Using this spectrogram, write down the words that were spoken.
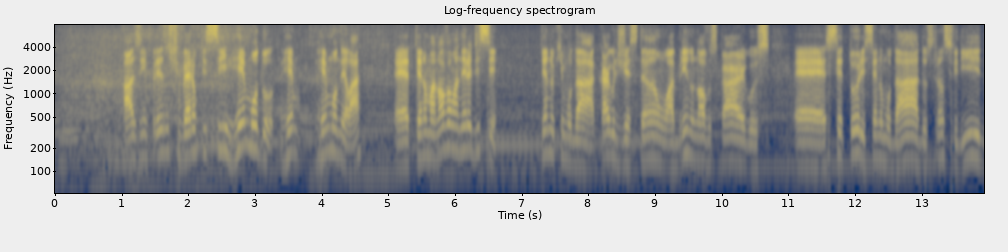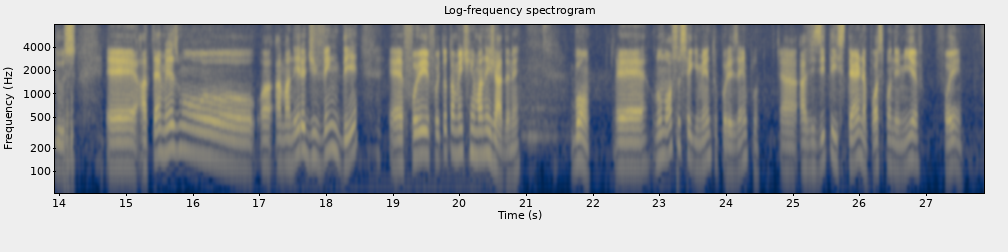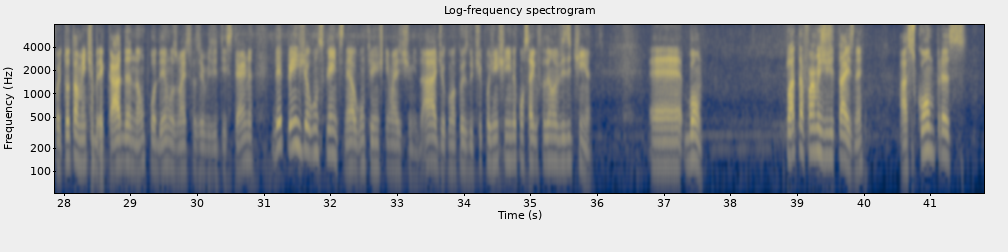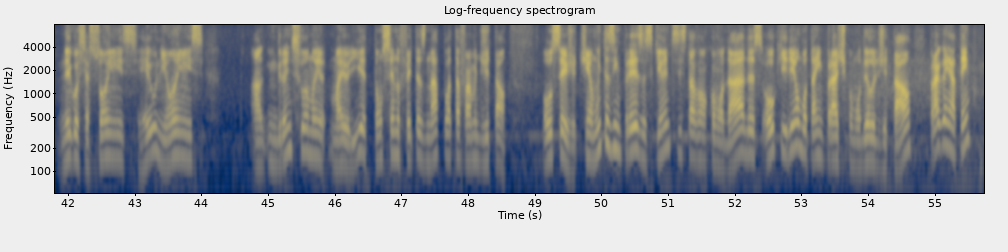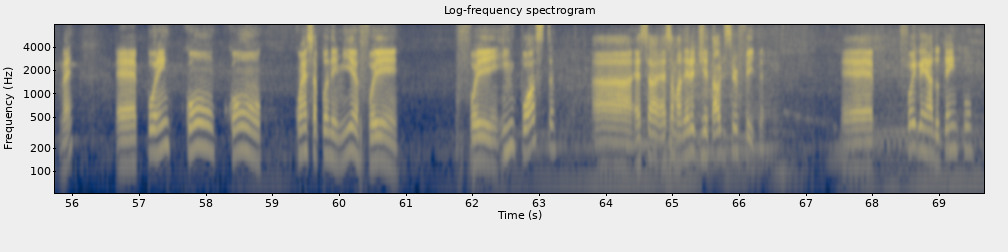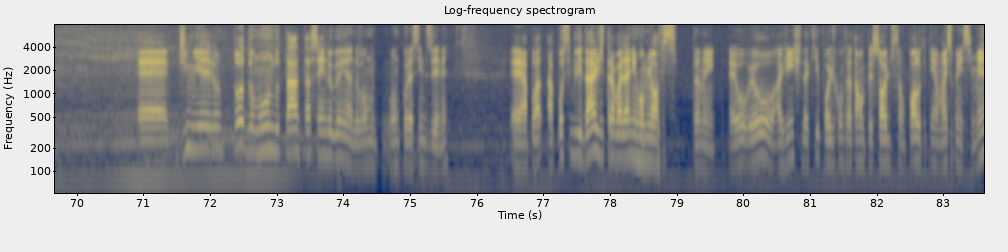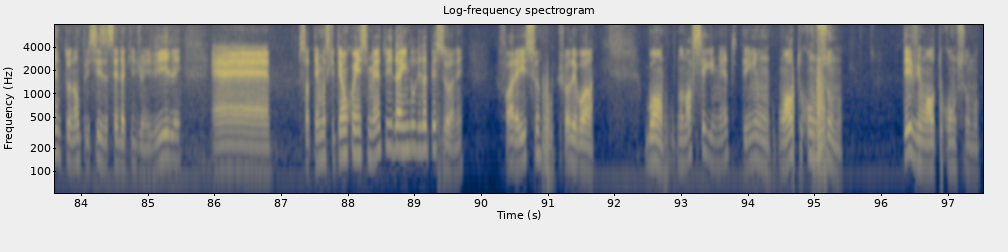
as empresas tiveram que se remodelar, é, tendo uma nova maneira de ser tendo que mudar cargo de gestão, abrindo novos cargos, é, setores sendo mudados, transferidos, é, até mesmo a, a, maneira de vender é, foi, foi totalmente remanejada, né? Bom, é, no nosso segmento, por exemplo, a, a visita externa pós-pandemia foi, foi totalmente brecada, não podemos mais fazer visita externa. Depende de alguns clientes, né? Algum que a gente tem mais intimidade, alguma coisa do tipo, a gente ainda consegue fazer uma visitinha. É, bom, plataformas digitais, né? As compras, negociações, reuniões, em grande sua maioria, estão sendo feitas na plataforma digital. Ou seja, tinha muitas empresas que antes estavam acomodadas ou queriam botar em prática o modelo digital para ganhar tempo, né? É, porém, com, com, com essa pandemia foi, foi imposta a, essa, essa maneira digital de ser feita. É, foi ganhado tempo, é, dinheiro, todo mundo tá, tá saindo ganhando, vamos, vamos por assim dizer, né? É, a, a possibilidade de trabalhar em home office também. É, eu, eu, a gente daqui pode contratar um pessoal de São Paulo que tenha mais conhecimento, não precisa ser daqui de Joinville. É, só temos que ter um conhecimento e da índole da pessoa, né? Fora isso, show de bola. Bom, no nosso segmento tem um, um alto consumo teve um alto consumo.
